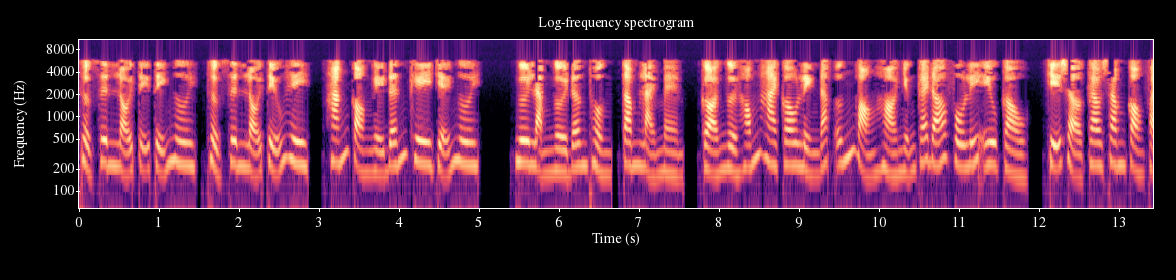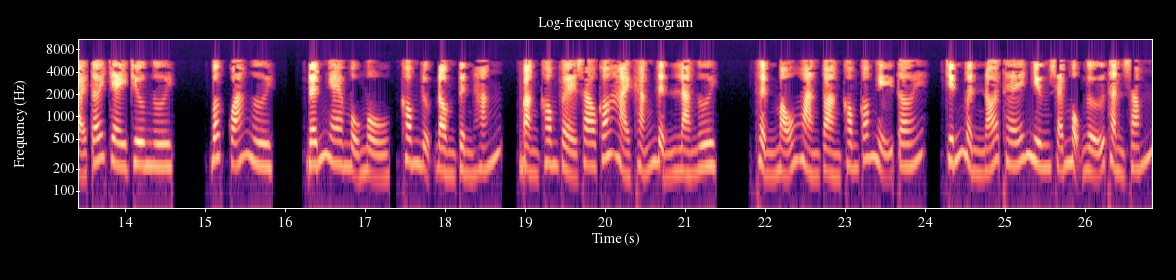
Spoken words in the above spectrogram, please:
thực xin lỗi tỷ tỷ ngươi, thực xin lỗi tiểu hy, hắn còn nghĩ đến khi dễ ngươi. Ngươi làm người đơn thuần, tâm lại mềm, gọi người hóng hai câu liền đáp ứng bọn họ những cái đó vô lý yêu cầu, chỉ sợ cao xăm còn phải tới chay chưa ngươi. Bất quá ngươi, đến nghe mụ mụ, không được đồng tình hắn, bằng không về sau có hại khẳng định là ngươi. Thịnh mẫu hoàn toàn không có nghĩ tới, chính mình nói thế nhưng sẽ một ngữ thành sấm.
